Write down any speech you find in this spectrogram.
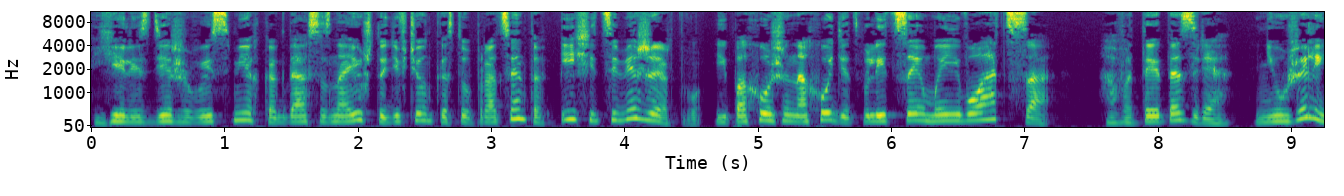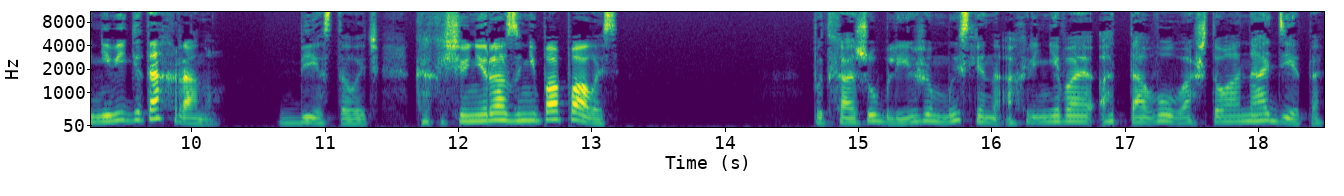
Еле сдерживаю смех, когда осознаю, что девчонка сто процентов ищет себе жертву и, похоже, находит в лице моего отца. А вот это зря. Неужели не видит охрану? Бестолочь, как еще ни разу не попалась. Подхожу ближе, мысленно охреневая от того, во что она одета.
